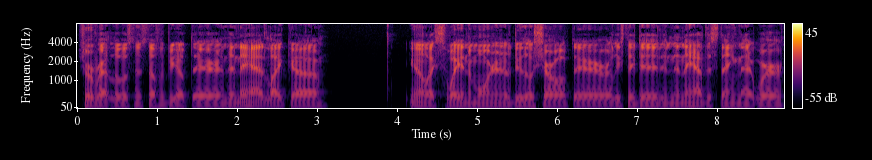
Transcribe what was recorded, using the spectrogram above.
Sure, Rhett Lewis and stuff would be up there, and then they had like. Uh, you know, like Sway in the morning, they'll do those show up there, or at least they did. And then they have this thing that where,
